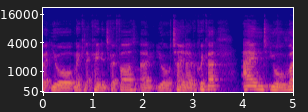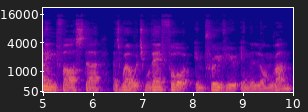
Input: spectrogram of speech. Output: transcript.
but you're making that cadence go fast, um, you're turning over quicker, and you're running faster as well, which will therefore improve you in the long run.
